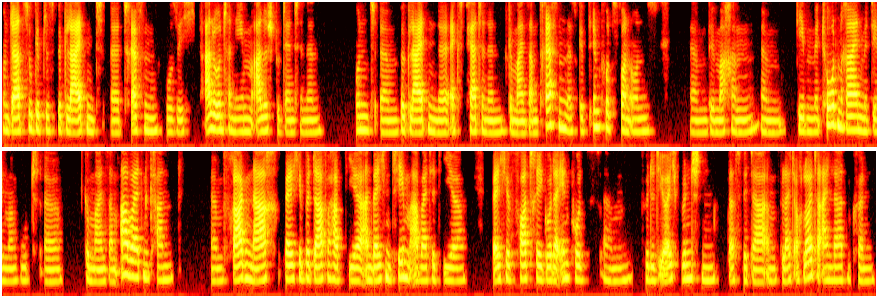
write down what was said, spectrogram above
Und dazu gibt es begleitend äh, Treffen, wo sich alle Unternehmen, alle Studentinnen und ähm, begleitende Expertinnen gemeinsam treffen. Es gibt Inputs von uns. Ähm, wir machen, ähm, geben Methoden rein, mit denen man gut äh, gemeinsam arbeiten kann ähm, fragen nach, welche Bedarfe habt ihr, an welchen Themen arbeitet ihr, welche Vorträge oder Inputs ähm, würdet ihr euch wünschen, dass wir da ähm, vielleicht auch Leute einladen können.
